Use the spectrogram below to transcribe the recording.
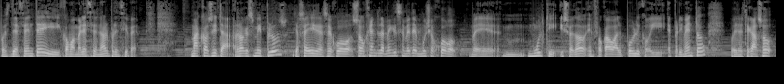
pues decente y como merece, ¿no? El príncipe. Más cositas, Rocksmith Plus, ya sabéis, ese juego, son gente también que se mete en muchos juegos eh, multi y sobre todo enfocado al público y experimento, pues en este caso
